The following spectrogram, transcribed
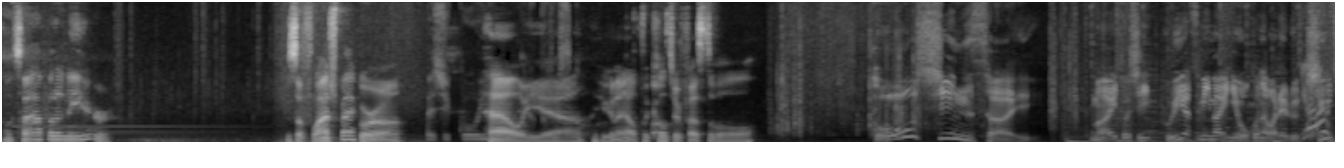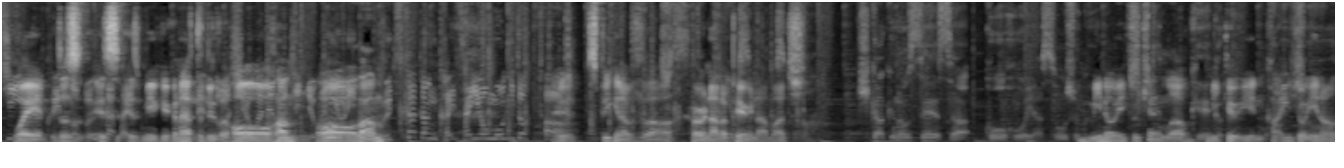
What's happening here? Is a flashback or a? Hell yeah. You're gonna help the oh. culture festival. Wait, does, is, is Miyuki gonna have to do the whole run? Whole run? Speaking of uh, her not appearing that much. Mino Ikuken love Miku uh, Iino.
